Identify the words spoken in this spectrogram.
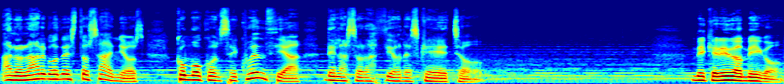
a lo largo de estos años como consecuencia de las oraciones que he hecho. Mi querido amigo,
